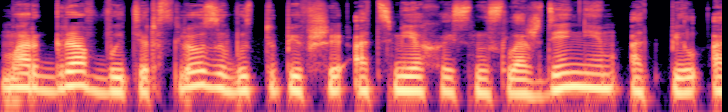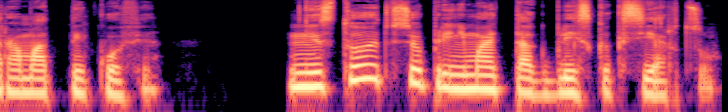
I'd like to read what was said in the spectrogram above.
Маркграф вытер слезы, выступившие от смеха и с наслаждением отпил ароматный кофе. Не стоит все принимать так близко к сердцу.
